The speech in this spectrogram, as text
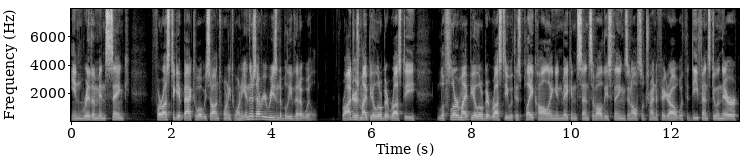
in rhythm in sync for us to get back to what we saw in 2020. And there's every reason to believe that it will. Rodgers might be a little bit rusty. LaFleur might be a little bit rusty with his play calling and making sense of all these things and also trying to figure out what the defense doing their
